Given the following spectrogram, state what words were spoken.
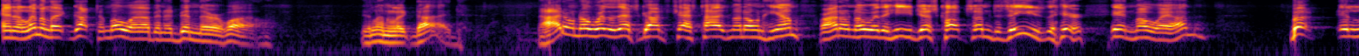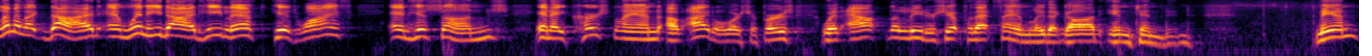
and Elimelech got to Moab and had been there a while? Elimelech died. Now, I don't know whether that's God's chastisement on him, or I don't know whether he just caught some disease there in Moab. But Elimelech died, and when he died, he left his wife and his sons in a cursed land of idol worshippers without the leadership for that family that God intended. Men,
